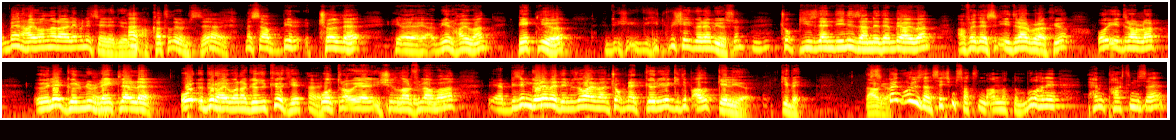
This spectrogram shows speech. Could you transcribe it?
Ben hayvanlar alemini seyrediyorum. Ha. Katılıyorum size. Evet. Mesela bir çölde e, bir hayvan bekliyor. Hiçbir şey göremiyorsun. Çok gizlendiğini zanneden bir hayvan affedersin idrar bırakıyor. O idrarlar öyle görünür renklerle o öbür hayvana gözüküyor ki Evet. ultraviyole ışınlar falan falan. Ya bizim göremediğimiz o hayvan çok net görüyor, gidip alıp geliyor gibi. Dalga. Ben o yüzden seçim satında anlattım. Bunu hani hem partimize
